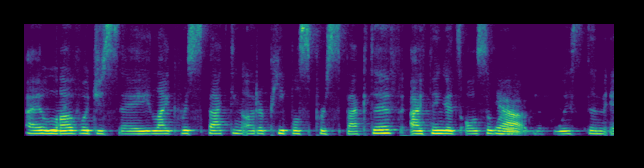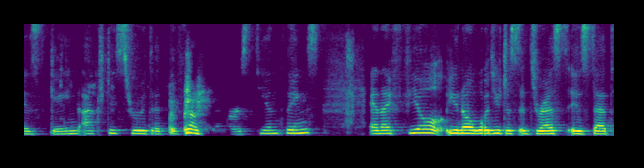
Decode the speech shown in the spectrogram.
I love what you say, like respecting other people's perspective. I think it's also where Yeah. a lot of wisdom is gained actually through the different and things. And I feel, you know, what you just addressed is that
